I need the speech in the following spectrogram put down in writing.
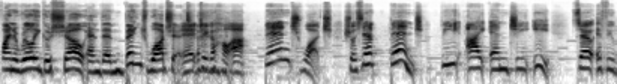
find a really good show and then binge watch it。哎，这个好啊 ，binge watch。首先，binge。B I N G E. So if you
